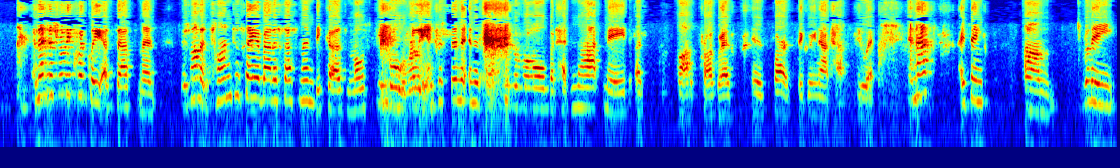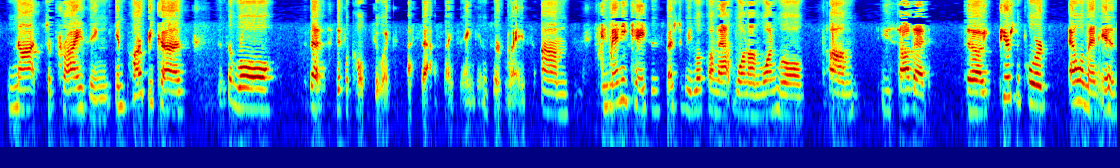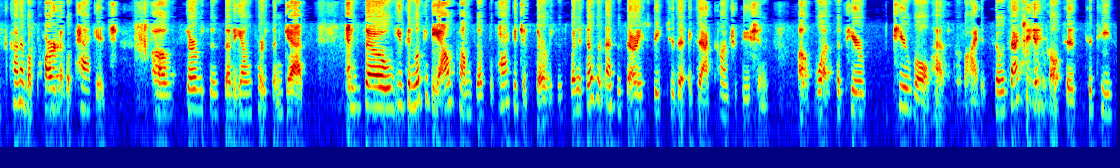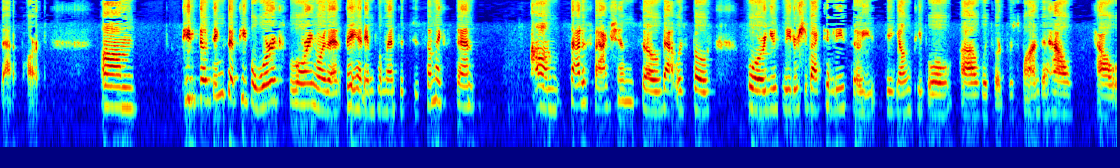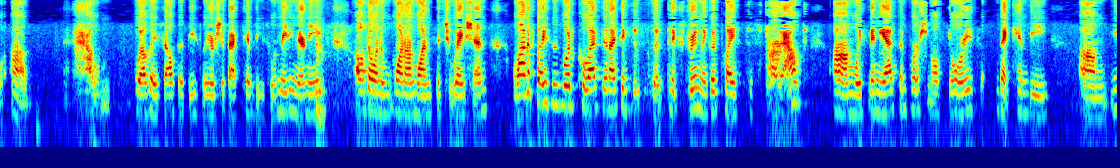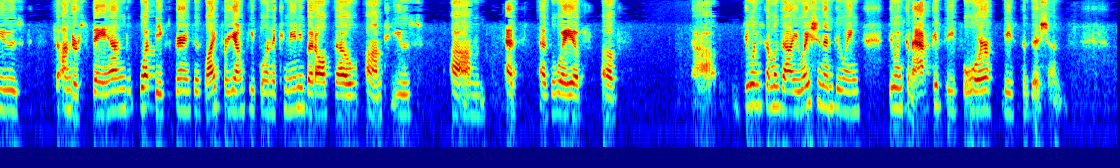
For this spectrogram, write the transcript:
and then just really quickly, assessment. There's not a ton to say about assessment because most people were really interested in assessing the role but had not made a lot of progress as far as figuring out how to do it. And that's, I think, um, really not surprising, in part because it's a role that's difficult to assess, I think, in certain ways. Um, in many cases, especially if we look on that one-on-one -on -one role, um, you saw that the peer support element is kind of a part of a package of services that a young person gets. And so you can look at the outcomes of the package of services, but it doesn't necessarily speak to the exact contribution of what the peer peer role has provided. So it's actually difficult to, to tease that apart. Um, the things that people were exploring or that they had implemented to some extent, um, satisfaction, so that was both for youth leadership activities, so you, the young people uh, would sort of respond to how, how, uh, how well they felt that these leadership activities were meeting their needs, also in a one-on-one -on -one situation. A lot of places would collect, and I think this is an extremely good place to start out um, with vignettes and personal stories that can be um, used to understand what the experience is like for young people in the community, but also um, to use um, as, as a way of, of uh, doing some evaluation and doing, doing some advocacy for these positions.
